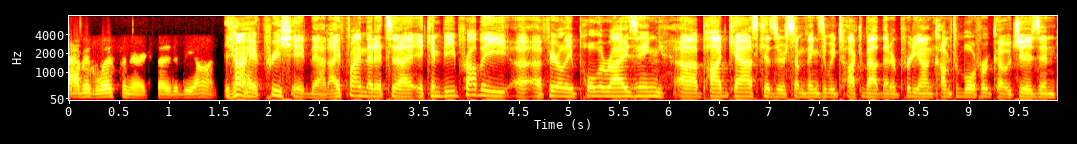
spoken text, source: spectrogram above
avid listener, excited to be on. Yeah, I appreciate that. I find that it's a, it can be probably a, a fairly polarizing uh, podcast because there's some things that we talk about that are pretty uncomfortable for coaches and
